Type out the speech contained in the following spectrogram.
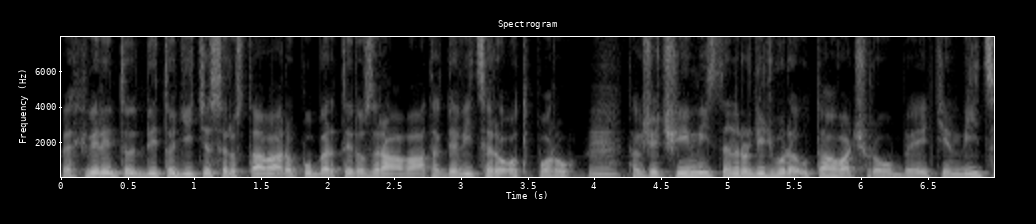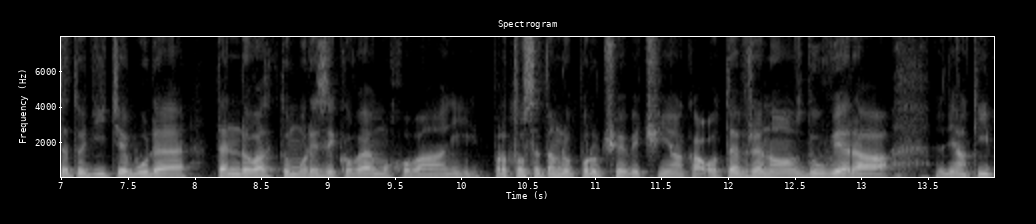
Ve chvíli, to, kdy to dítě se dostává do puberty, dozrává, tak jde více do odporu. Hmm. Takže čím víc ten rodič bude utahovat šrouby, tím více to dítě bude tendovat k tomu rizikovému chování. Proto se tam doporučuje větší nějaká otevřenost, důvěra, nějaký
